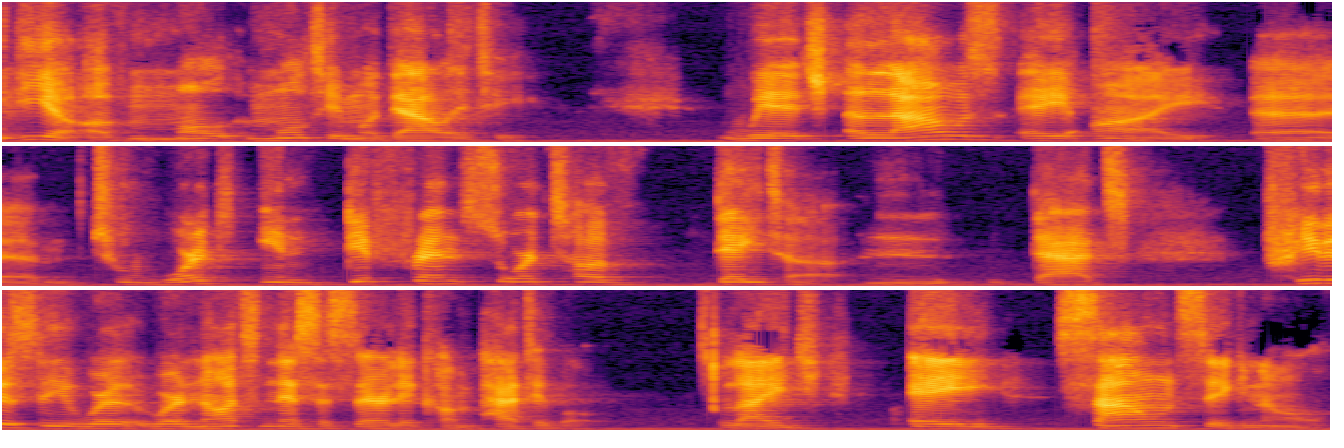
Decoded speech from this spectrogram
idea of mul- multimodality which allows ai um, to work in different sorts of data that previously were, were not necessarily compatible, like a sound signal,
